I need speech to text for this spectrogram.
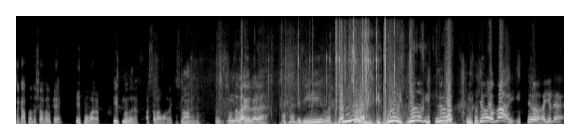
থেকে আপনাদের সকলকে ঈদ মুবারক। ঈদ মুবারক। আসসালামু আলাইকুম। আসসালামু আলাইকুম সুন্দর লাগে রে। dah.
